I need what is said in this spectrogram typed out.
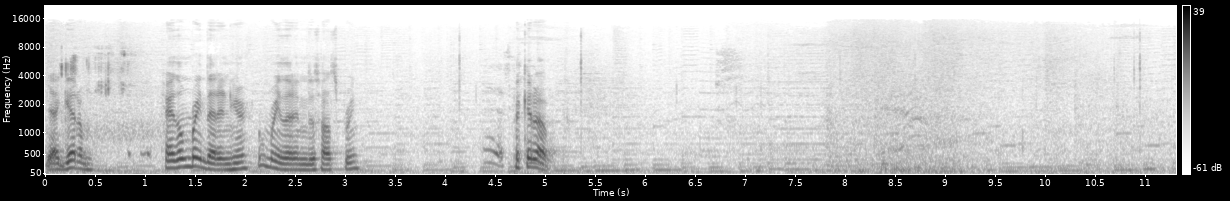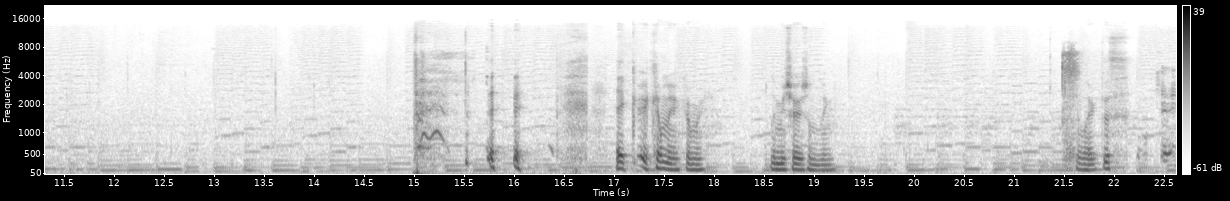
Yeah, get him. Hey, don't bring that in here. Don't bring that in this hot spring. Pick it up. hey, come here, come here. Let me show you something. You like this? Okay.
